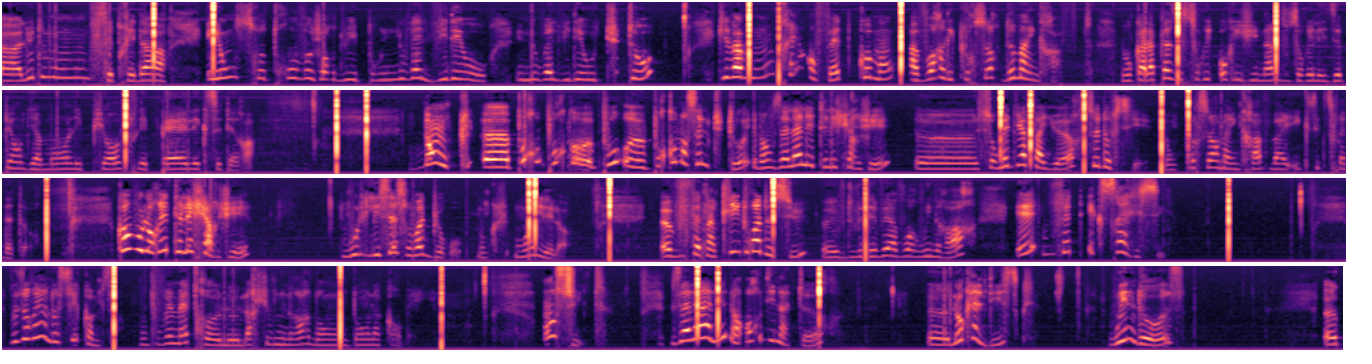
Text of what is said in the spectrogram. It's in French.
Salut tout le monde, c'est Preda et on se retrouve aujourd'hui pour une nouvelle vidéo, une nouvelle vidéo tuto qui va vous montrer en fait comment avoir les curseurs de Minecraft. Donc à la place des souris originales, vous aurez les épées en diamant, les pioches, les pelles, etc. Donc euh, euh, pour, commencer le tuto, eh ben, vous allez aller télécharger euh, sur Mediafire ce dossier, donc curseur Minecraft by XX Predator. Quand vous l'aurez téléchargé, vous le glissez sur votre bureau. Donc moi il est là. Euh, vous faites un clic droit dessus, euh, vous devez avoir WinRAR, et vous faites extraire ici. Vous aurez un dossier comme ça. Vous pouvez mettre euh, l'archive WinRAR dans, la corbeille. Ensuite, vous allez aller dans Ordinateur, Local Disk, Windows,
